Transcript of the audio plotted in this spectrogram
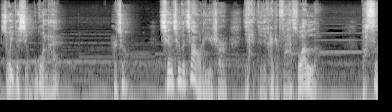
所以就醒不过来。二舅轻轻地叫了一声，眼睛就开始发酸了。宝四，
